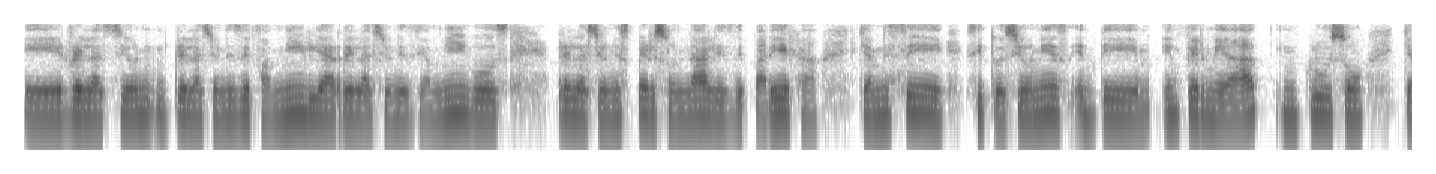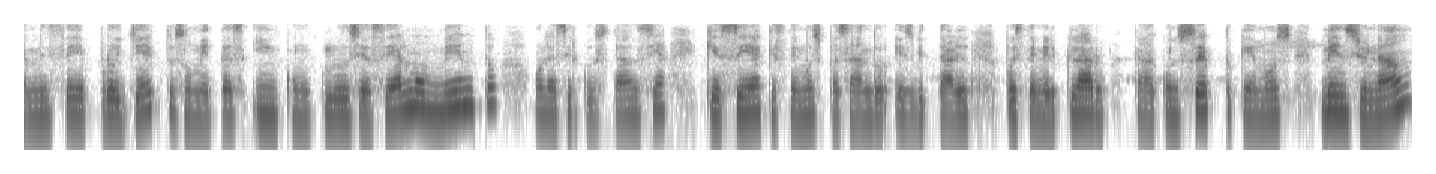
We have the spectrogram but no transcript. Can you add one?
eh, relaciones de familia, relaciones de amigos, relaciones personales, de pareja, llámese situaciones de enfermedad incluso, llámese proyectos o metas inconclusas, sea el momento o la circunstancia que sea que estemos pasando, es vital pues tener claro cada concepto que hemos mencionado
